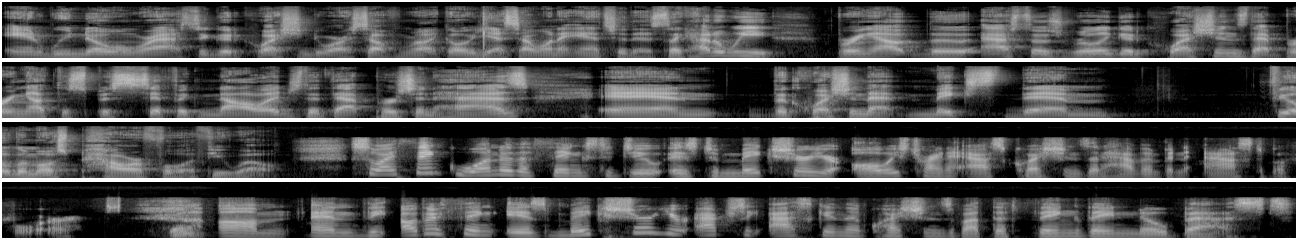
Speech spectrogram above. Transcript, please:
and we know when we're asked a good question to ourselves and we're like oh yes i want to answer this like how do we bring out the ask those really good questions that bring out the specific knowledge that that person has and the question that makes them feel the most powerful, if you will? So I think one of the things to do is to make sure you're always trying to ask questions that haven't been asked before. Yeah. Um, and the other thing is make sure you're actually asking them questions about the thing they know best.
